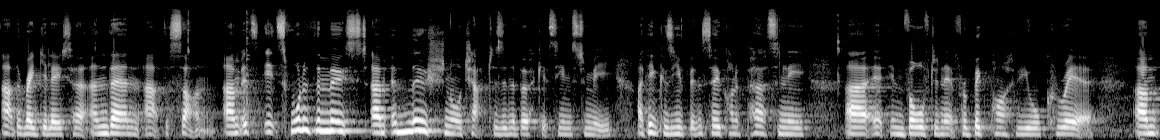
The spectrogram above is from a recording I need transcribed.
at the regulator and then at the Sun. Um, it's, it's one of the most um, emotional chapters in the book, it seems to me. I think because you've been so kind of personally uh, involved in it for a big part of your career. Um,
